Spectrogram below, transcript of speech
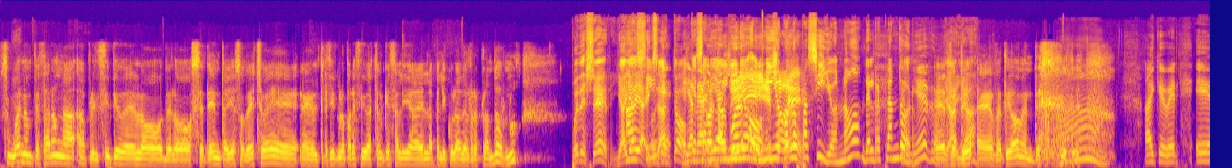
Sí, Bueno, empezaron a, a principios de, lo- de los 70 y eso. De hecho, es el triciclo parecido a este el que salía en la película del Resplandor, ¿no? Puede ser. Ya, Ah, ya, ya. sí, que- Exacto. Ya que me ha salía el, niño- el niño por los es. pasillos, ¿no? Del ¡Qué resplandor. miedo! Efecti- ya. Efectivamente. Ah, Hay que ver. Eh,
